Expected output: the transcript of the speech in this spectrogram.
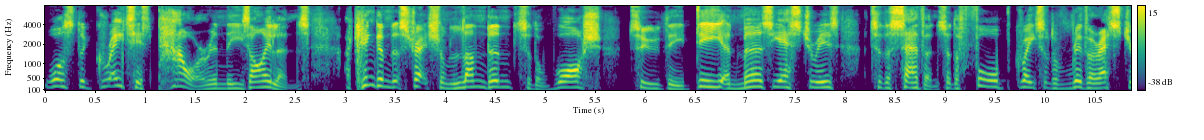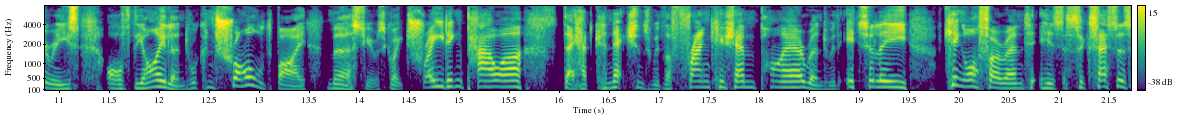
was the greatest power in these islands a kingdom that stretched from London to the Wash to the Dee and Mersey estuaries to the Severn. So the four great sort of river estuaries of the island were controlled by Mercia. It was a great trading power. They had connections with the Frankish Empire and with Italy. King Offa and his successors,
